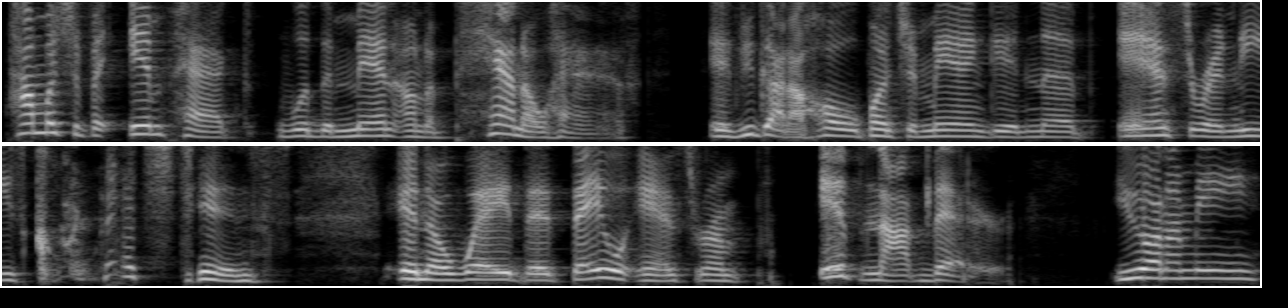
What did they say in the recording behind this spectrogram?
how much of an impact would the men on the panel have if you got a whole bunch of men getting up answering these questions in a way that they will answer them, if not better? You know what I mean?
